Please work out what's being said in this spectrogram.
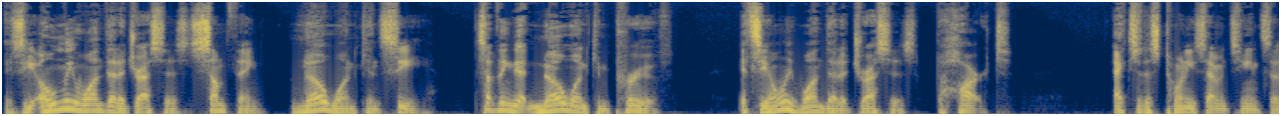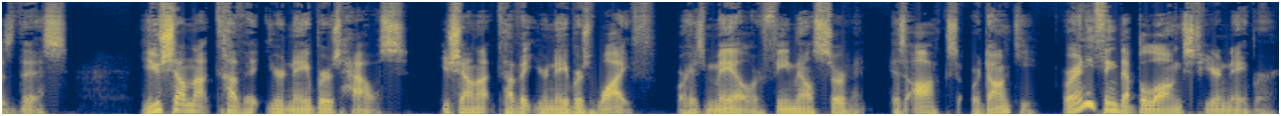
is the only one that addresses something no one can see, something that no one can prove. It's the only one that addresses the heart. Exodus 20:17 says this, "You shall not covet your neighbor's house. You shall not covet your neighbor's wife or his male or female servant, his ox or donkey, or anything that belongs to your neighbor."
